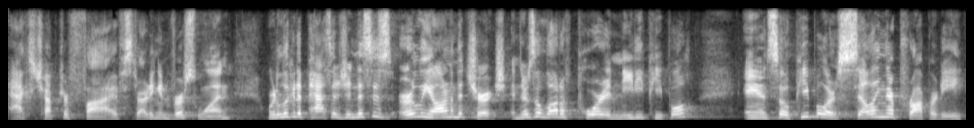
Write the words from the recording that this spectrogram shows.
Acts chapter 5, starting in verse 1. We're going to look at a passage, and this is early on in the church, and there's a lot of poor and needy people. And so people are selling their property,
